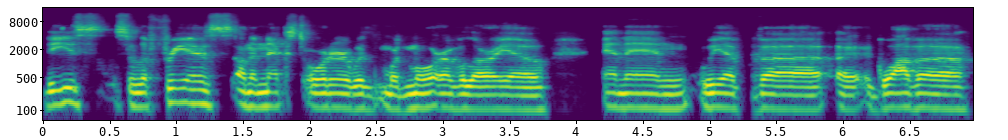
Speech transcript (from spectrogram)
these so La Fria's on the next order with with more Velorio, and then we have uh, a guava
